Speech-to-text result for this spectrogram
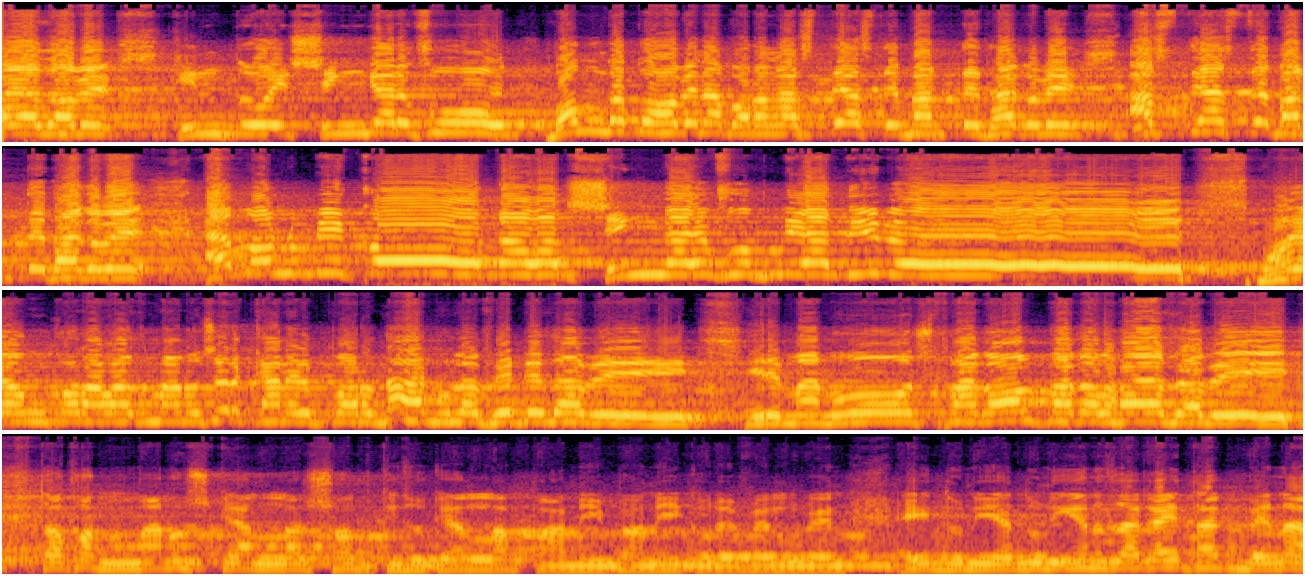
হয়ে যাবে। কিন্তু ওই সিঙ্গার ফুক বন্ধ তো হবে না, বরং আস্তে আস্তে বাড়তে থাকবে, আস্তে আস্তে বাড়তে থাকবে। এমন বিকট আওয়াজ সিংহায় ফুক দিয়া দিবে। ভয়ঙ্কর আওয়াজ মানুষের কানের পর্দা গুলো ফেটে যাবে। এর মানুষ পাগল পাগল হয়ে যাবে। তখন মানুষকে আল্লাহ সব কিছুকে আল্লাহ পানি পানি করে ফেলবেন। এই দুনিয়া দুনিয়ার জায়গায় থাকবে না।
